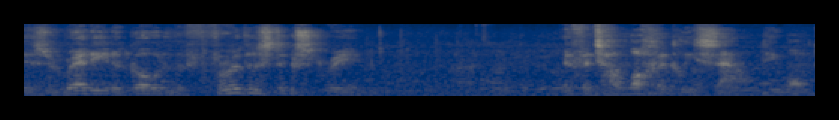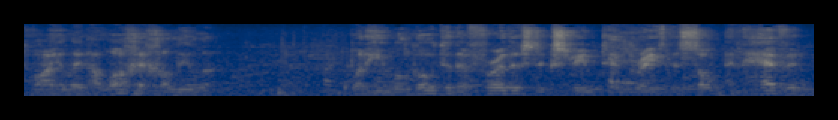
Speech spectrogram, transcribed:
is ready to go to the furthest extreme. If it's halachically sound, he won't violate halacha chalila, but he will go to the furthest extreme to embrace the soul. And heaven,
